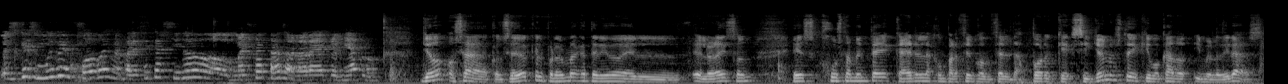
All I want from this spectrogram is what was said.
es que es muy buen juego y me parece que ha sido mal tratado a la hora de premiarlo. Yo, o sea, considero que el problema que ha tenido el, el Horizon es justamente caer en la comparación con Zelda. Porque si yo no estoy equivocado, y me lo dirás,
